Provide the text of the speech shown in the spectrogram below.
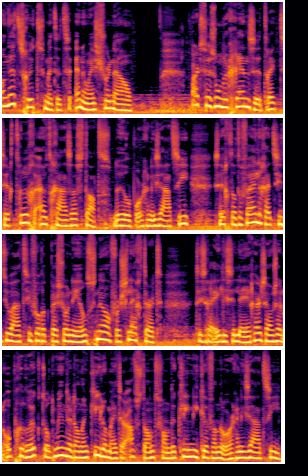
Annette Schut met het NOS Journaal. Artsen zonder grenzen trekt zich terug uit Gaza-stad. De hulporganisatie zegt dat de veiligheidssituatie voor het personeel snel verslechtert. Het Israëlische leger zou zijn opgerukt tot minder dan een kilometer afstand van de klinieken van de organisatie.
